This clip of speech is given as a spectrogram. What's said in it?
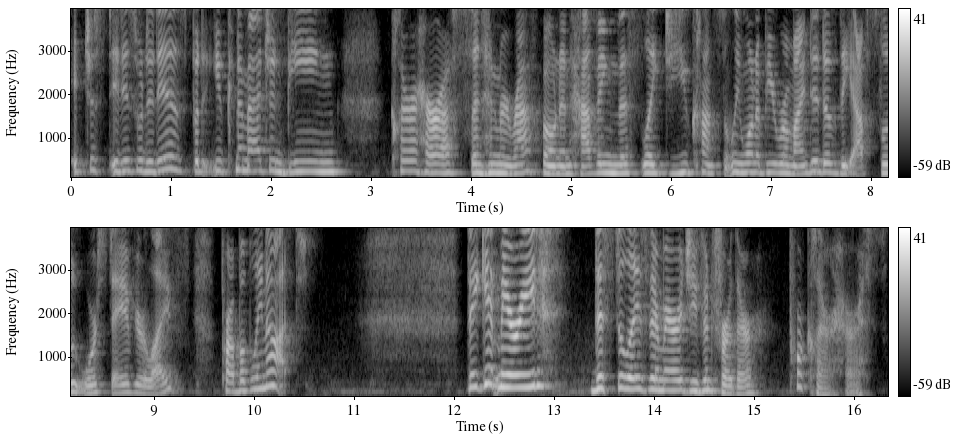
it just it is what it is. But you can imagine being Clara Harris and Henry Rathbone and having this like, do you constantly want to be reminded of the absolute worst day of your life? Probably not. They get married. This delays their marriage even further poor Clara Harris.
